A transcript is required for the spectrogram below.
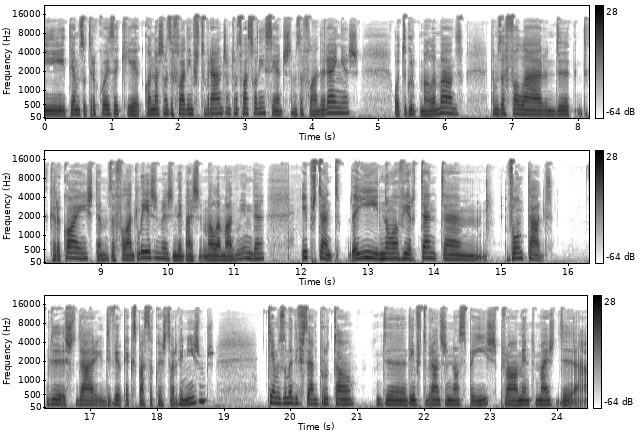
E temos outra coisa que é, quando nós estamos a falar de invertebrados, não estamos a falar só de insetos, estamos a falar de aranhas, outro grupo mal amado, estamos a falar de, de caracóis, estamos a falar de lesmas, ainda mais mal amado ainda. E, portanto, aí não haver tanta hum, vontade de estudar e de ver o que é que se passa com estes organismos, temos uma diversidade brutal de, de invertebrados no nosso país, provavelmente mais de ah,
